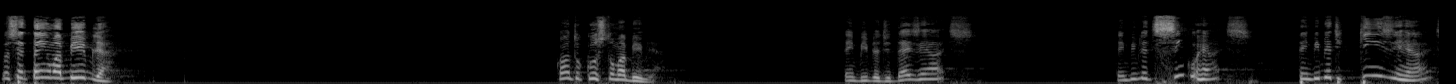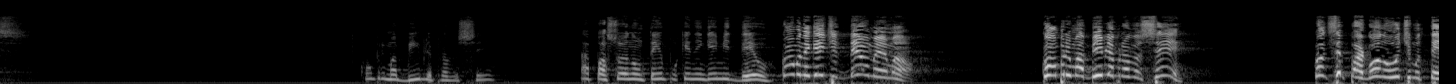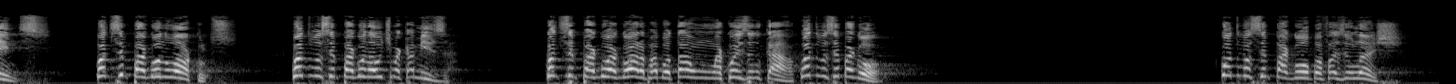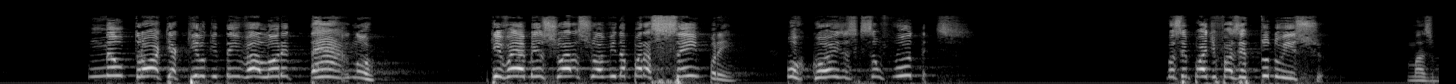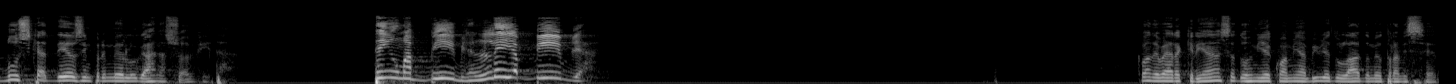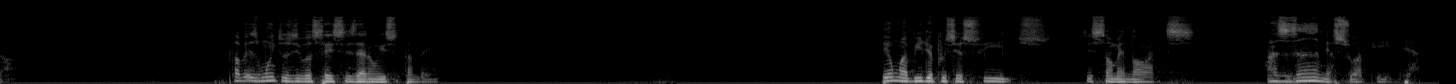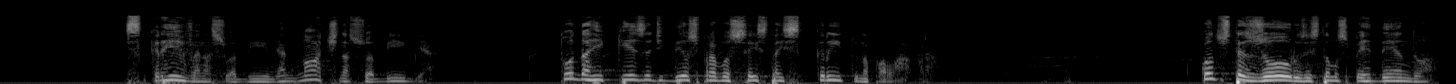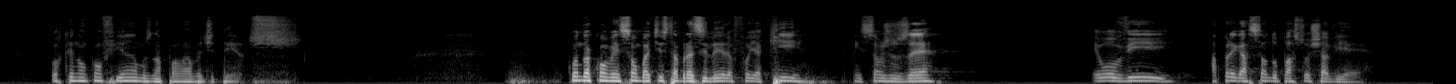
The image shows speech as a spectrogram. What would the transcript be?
Você tem uma Bíblia. Quanto custa uma Bíblia? Tem Bíblia de 10 reais. Tem Bíblia de 5 reais. Tem Bíblia de 15 reais. Compre uma Bíblia para você. Ah, pastor, eu não tenho porque ninguém me deu. Como ninguém te deu, meu irmão? Compre uma Bíblia para você. Quanto você pagou no último tênis? Quanto você pagou no óculos? Quanto você pagou na última camisa? Quanto você pagou agora para botar uma coisa no carro? Quanto você pagou? Quanto você pagou para fazer o lanche? Não troque aquilo que tem valor eterno, que vai abençoar a sua vida para sempre, por coisas que são fúteis. Você pode fazer tudo isso, mas busque a Deus em primeiro lugar na sua vida. Tenha uma Bíblia, leia a Bíblia. Quando eu era criança, dormia com a minha Bíblia do lado do meu travesseiro. Talvez muitos de vocês fizeram isso também. Dê uma Bíblia para os seus filhos, se são menores. Mas ame a sua Bíblia. Escreva na sua Bíblia, anote na sua Bíblia. Toda a riqueza de Deus para você está escrito na palavra. Quantos tesouros estamos perdendo porque não confiamos na palavra de Deus? Quando a Convenção Batista Brasileira foi aqui, em São José, eu ouvi a pregação do pastor Xavier.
